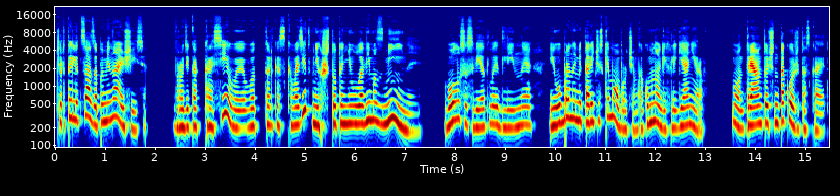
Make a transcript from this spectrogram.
Черты лица запоминающиеся. Вроде как красивые, вот только сквозит в них что-то неуловимо змеиное. Волосы светлые, длинные и убраны металлическим обручем, как у многих легионеров. Вон, Триан точно такой же таскает.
